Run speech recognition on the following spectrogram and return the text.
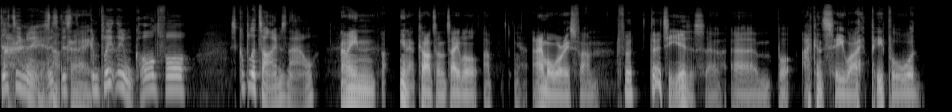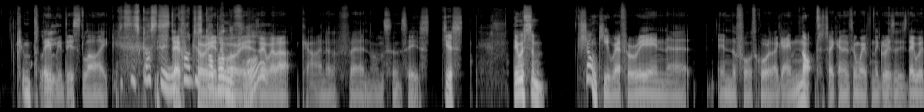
dirty, mate. It's It's, great. completely uncalled for. It's a couple of times now. I mean, you know, cards on the table. I, I'm a Warriors fan for 30 years or so, um, but I can see why people would completely dislike It's disgusting. Steph you can't just Curry gob on the Warriors floor. over that kind of uh, nonsense. It's just there was some shonky refereeing uh, in the fourth quarter of that game. Not to take anything away from the Grizzlies, they were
